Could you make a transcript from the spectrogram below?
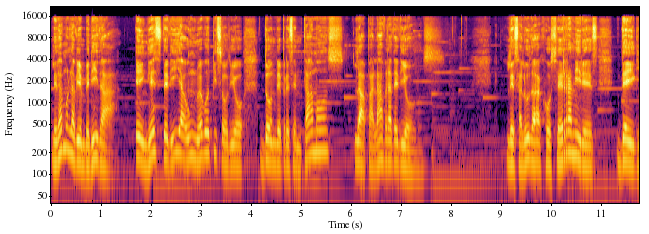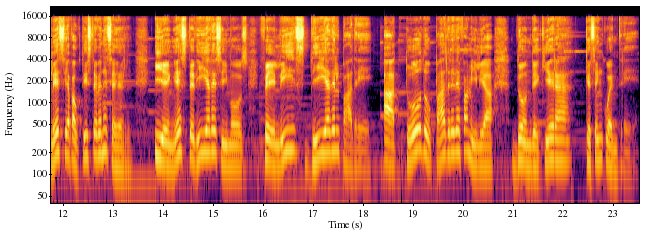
Le damos la bienvenida en este día a un nuevo episodio donde presentamos la palabra de Dios. Le saluda José Ramírez de Iglesia Bautista Benecer y en este día decimos feliz Día del Padre a todo padre de familia donde quiera que se encuentre.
